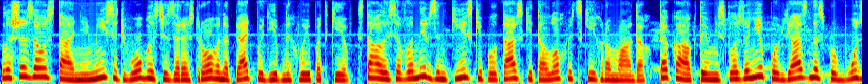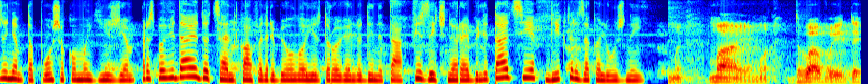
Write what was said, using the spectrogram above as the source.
Лише за останній місяць в області зареєстровано 5 подібних випадків. Сталися вони в Зінківській, Полтавській та Лохвицькій громадах. Така активність плазунів пов'язана з пробудженням та пошуком їжі, розповідає доцент кафедри біології здоров'я людини та фізичної реабілітації Віктор Закалюжний. Ми маємо два види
